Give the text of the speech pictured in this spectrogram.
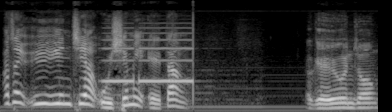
啊，这育婴假为什么会当？要给一分钟。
